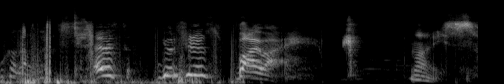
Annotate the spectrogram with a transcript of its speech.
bu kadar. Evet görüşürüz. Bay bay. Nice.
